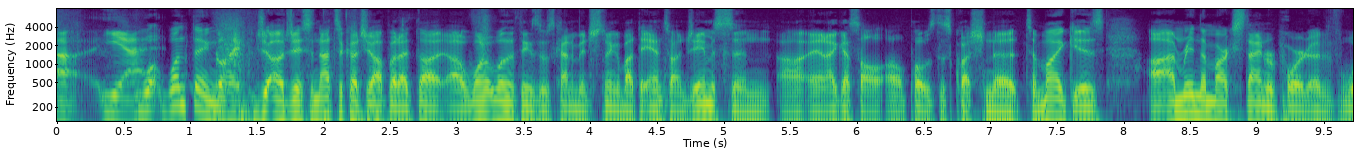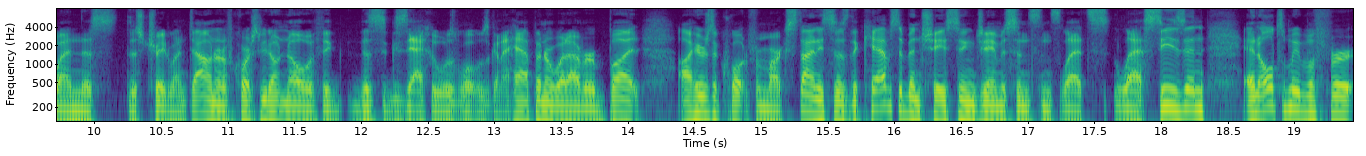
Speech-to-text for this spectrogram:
Uh, yeah. Well, one thing, uh, Jason, not to cut you off, but I thought uh, one, one of the things that was kind of interesting about the Antawn Jamison, uh, and I guess I'll, I'll pose this question to, to Mike, is uh, I'm reading the Mark Stein report of when this this trade went down. And of course, we don't know if it, this exactly was what was going to happen or whatever. But uh, here's a quote from Mark Stein. He says, The Cavs have been chasing Jamison since last, last season and ultimately prefer,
